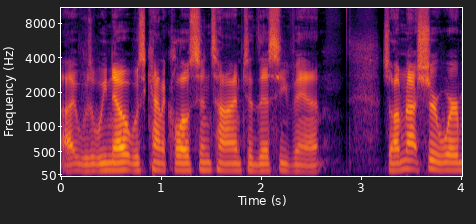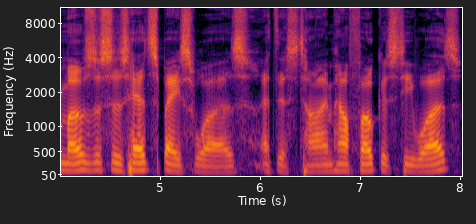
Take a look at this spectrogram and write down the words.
uh, was, we know it was kind of close in time to this event. So I'm not sure where Moses' headspace was at this time, how focused he was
